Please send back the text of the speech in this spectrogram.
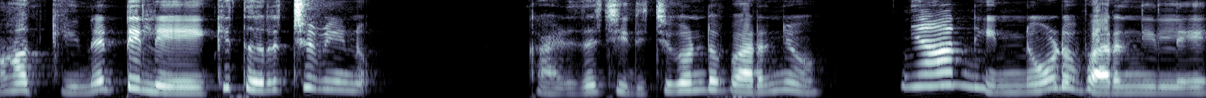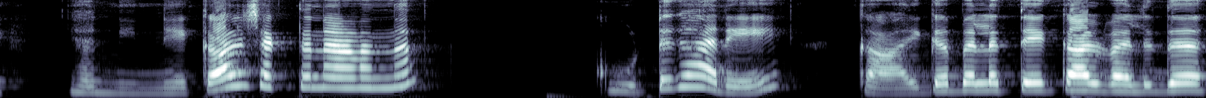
ആ കിണറ്റിലേക്ക് തെറിച്ചു വീണു. കഴുത ചിരിച്ചുകൊണ്ട് പറഞ്ഞു ഞാൻ നിന്നോട് പറഞ്ഞില്ലേ ഞാൻ നിന്നേക്കാൾ ശക്തനാണെന്ന്? കൂട്ടുകാരെ കായിക ബലത്തേക്കാൾ വലുത്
